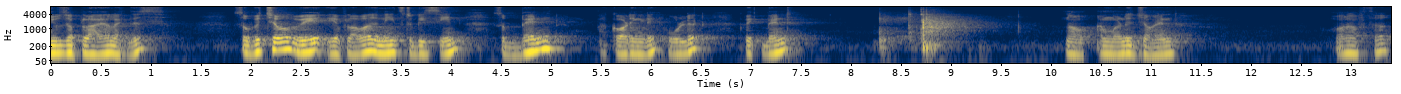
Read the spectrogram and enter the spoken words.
Use a plier like this. So whichever way your flower needs to be seen, so bend accordingly, hold it, quick bend. Now I'm going to join one of the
